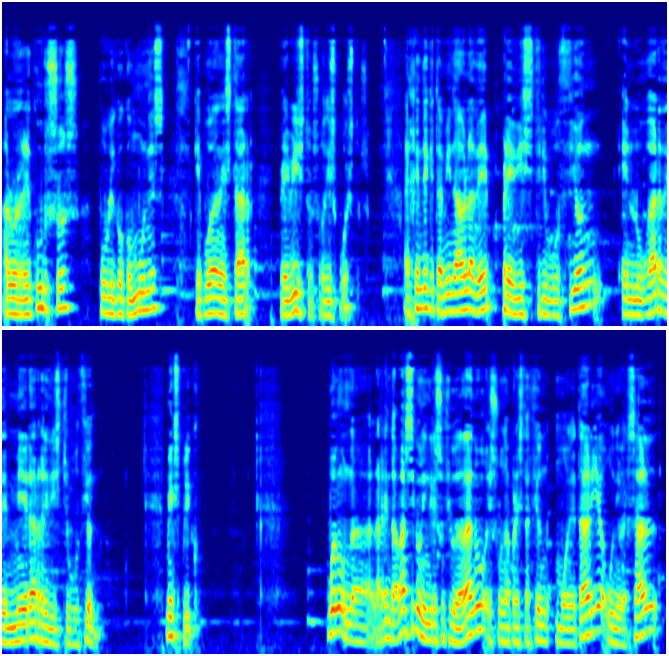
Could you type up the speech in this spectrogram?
a los recursos público comunes que puedan estar previstos o dispuestos. Hay gente que también habla de predistribución en lugar de mera redistribución. Me explico. Bueno, la renta básica, un ingreso ciudadano, es una prestación monetaria, universal,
